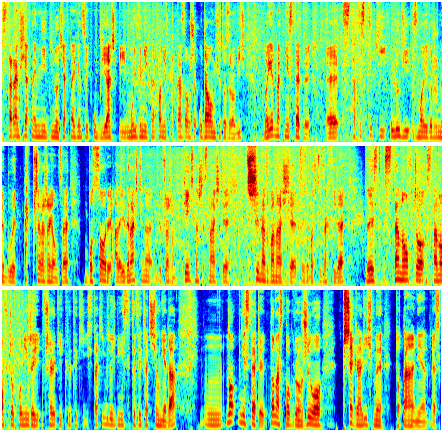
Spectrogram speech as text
starałem się jak najmniej ginąć, jak najwięcej ubijać i mój wynik na koniec pokazał, że udało mi się to zrobić, no jednak niestety e, statystyki ludzi z mojej drużyny były tak przerażające, bo sorry, ale 11 na, przepraszam, 5 na 16, 3 na 12, co zobaczcie za chwilę, to jest stanowczo, stanowczo poniżej wszelkiej krytyki i z takimi ludźmi niestety wygrać się nie da. Mm, No, niestety, to nas pogrążyło. Przegraliśmy totalnie z.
